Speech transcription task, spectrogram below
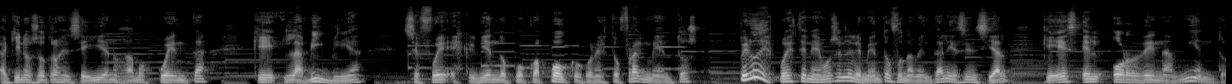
Aquí nosotros enseguida nos damos cuenta que la Biblia se fue escribiendo poco a poco con estos fragmentos, pero después tenemos el elemento fundamental y esencial que es el ordenamiento.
